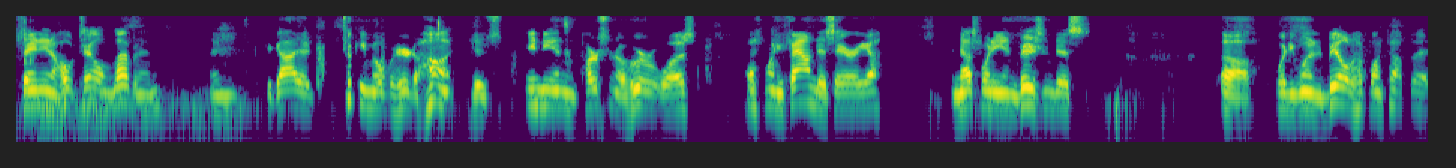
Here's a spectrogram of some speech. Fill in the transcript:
staying in a hotel in Lebanon. And the guy that took him over here to hunt, his Indian person or whoever it was, that's when he found this area. And that's when he envisioned this, uh, what he wanted to build up on top of that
